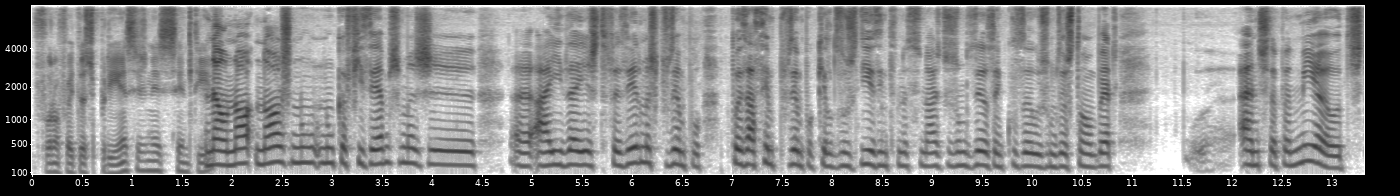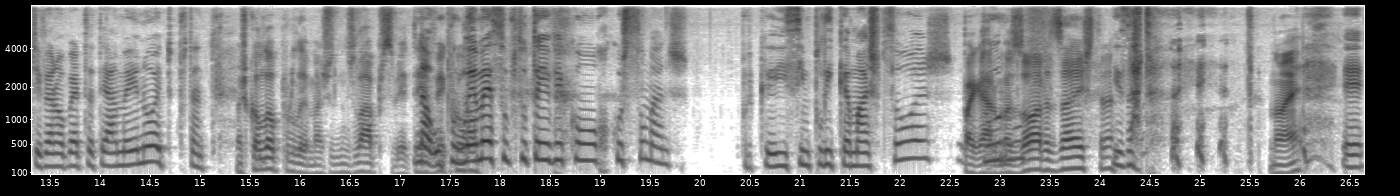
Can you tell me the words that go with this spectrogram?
foram feitas experiências nesse sentido? Não, no, nós nunca fizemos, mas uh, há ideias de fazer, mas, por exemplo, depois há sempre, por exemplo, aqueles os dias internacionais dos museus, em que os, os museus estão abertos antes da pandemia, outros estiveram abertos até à meia-noite, portanto... Mas qual é o problema? Ajude-nos lá a perceber. Tem não, a o problema com... é sobretudo tem a ver com recursos humanos, porque isso implica mais pessoas... Pagar turnos. umas horas extra. Exatamente. Não é? É,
